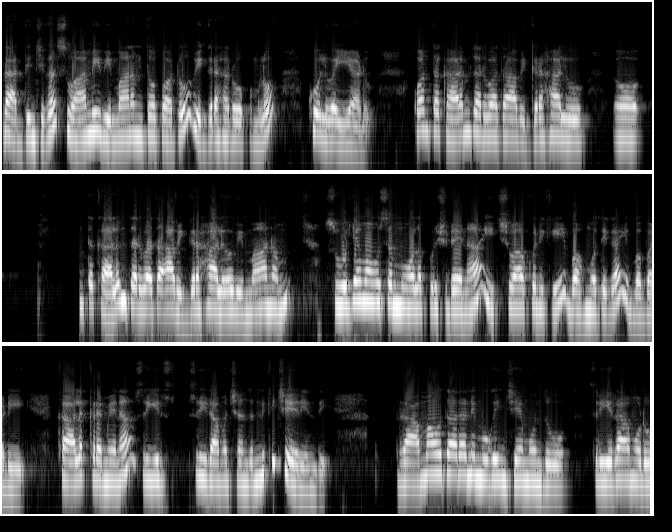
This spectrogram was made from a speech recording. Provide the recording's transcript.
ప్రార్థించగా స్వామి విమానంతో పాటు విగ్రహ రూపంలో కొలువయ్యాడు. కొంతకాలం తర్వాత ఆ విగ్రహాలు కొంతకాలం తర్వాత ఆ విగ్రహాలు విమానం సూర్యవంశం మూల పురుషుడైన ఇక్ష్వాకునికి బహుమతిగా ఇవ్వబడి కాలక్రమేణా శ్రీ శ్రీరామచంద్రునికి చేరింది. రామావతారాన్ని ముగించే ముందు శ్రీరాముడు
